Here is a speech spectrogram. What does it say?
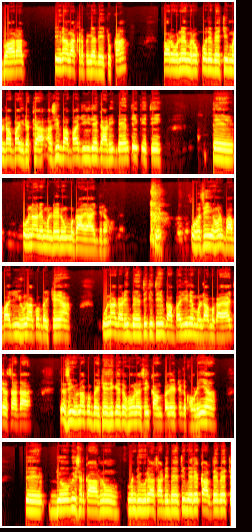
12 13 ਲੱਖ ਰੁਪਇਆ ਦੇ ਚੁੱਕਾ। ਪਰ ਉਹਨੇ ਮਰੋਕੋ ਦੇ ਵਿੱਚ ਹੀ ਮੁੰਡਾ ਭਾਈ ਰੱਖਿਆ। ਅਸੀਂ ਬਾਬਾ ਜੀ ਦੇ ਗਾੜੀ ਬੇਨਤੀ ਕੀਤੀ ਤੇ ਉਹਨਾਂ ਨੇ ਮੁੰਡੇ ਨੂੰ ਮੰਗਾਇਆ ਇਧਰ। ਤੇ ਉਹ ਅਸੀਂ ਹੁਣ ਬਾਬਾ ਜੀ ਹੁਣਾਂ ਕੋ ਬੈਠੇ ਆ। ਉਹਨਾਂ ਗਾੜੀ ਬੇਨਤੀ ਕੀਤੀ ਸੀ, ਬਾਬਾ ਜੀ ਨੇ ਮੁੰਡਾ ਮੰਗਾਇਆ ਇੱਧਰ ਸਾਡਾ। ਤੇ ਅਸੀਂ ਉਹਨਾਂ ਕੋਲ ਬੈਠੇ ਸੀਗੇ ਤੇ ਹੁਣ ਅਸੀਂ ਕੰਪਲੀਟ ਲਿਖਾਉਣੀ ਆ। ਤੇ ਜੋ ਵੀ ਸਰਕਾਰ ਨੂੰ ਮਨਜ਼ੂਰ ਆ ਸਾਡੀ ਬੇਨਤੀ ਮੇਰੇ ਘਰ ਦੇ ਵਿੱਚ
